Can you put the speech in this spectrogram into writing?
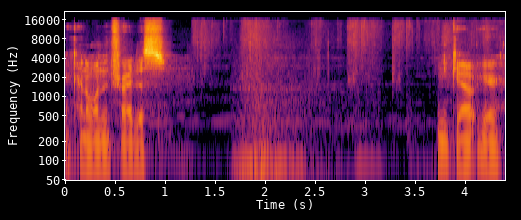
I kind of want to try this. Sneak out here.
